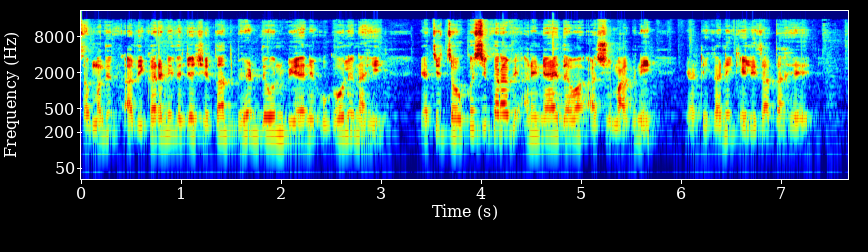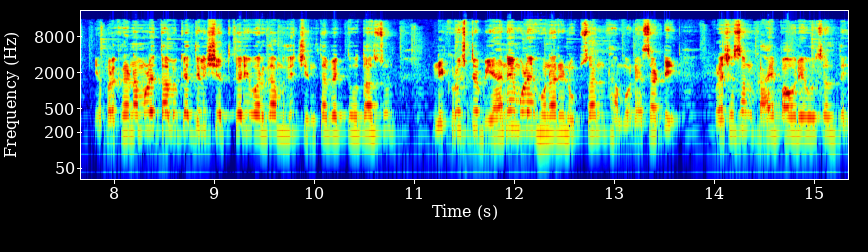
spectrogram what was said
संबंधित अधिकाऱ्यांनी त्यांच्या शेतात भेट देऊन बियाणे उगवले नाही याची चौकशी करावी आणि न्याय द्यावा अशी मागणी या ठिकाणी केली जात आहे. या प्रकरणामुळे तालुक्यातील शेतकरी वर्गामध्ये चिंता व्यक्त होत असून निकृष्ट बियाण्यामुळे होणारे नुकसान थांबवण्यासाठी प्रशासन काय पावले उचलते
